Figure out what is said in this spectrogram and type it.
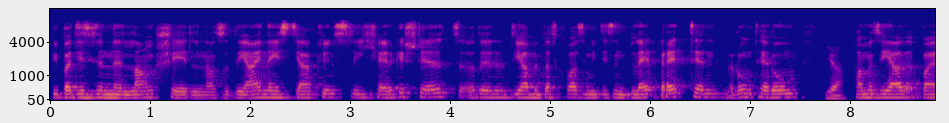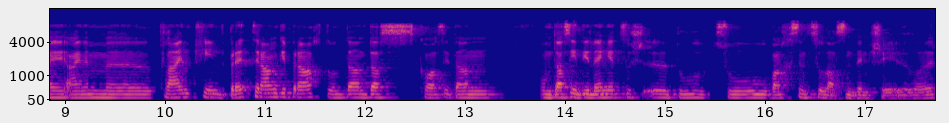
wie bei diesen äh, Langschädeln. Also die eine ist ja künstlich hergestellt, oder die haben das quasi mit diesen Ble Brettern rundherum, Ja. haben sie ja bei einem äh, Kleinkind Bretter angebracht und dann das quasi dann, um das in die Länge zu, sch- äh, zu wachsen zu lassen, den Schädel, oder?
